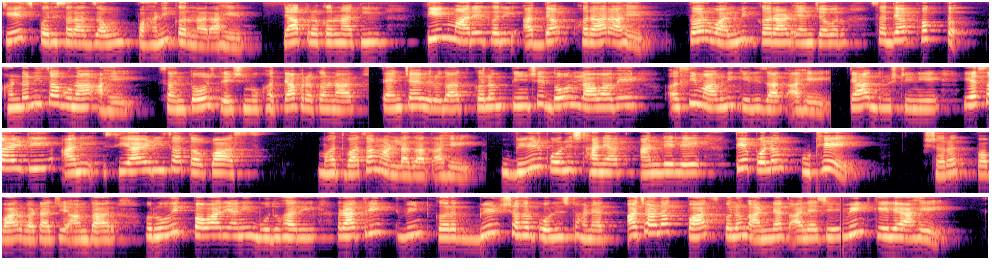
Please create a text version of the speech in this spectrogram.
केज परिसरात जाऊन पाहणी करणार आहेत. त्या प्रकरणातील तीन मारेकरी अद्याप फरार आहेत. तर वाल्मिक कराड यांच्यावर सध्या फक्त खंडणीचा गुन्हा आहे. संतोष देशमुख हत्या प्रकरणात त्यांच्या विरोधात कलम तीनशे दोन लावावे अशी मागणी केली जात आहे. त्या दृष्टीने एस आय टी आणि सी आय डीचा तपास महत्त्वाचा मानला जात आहे. बीड पोलीस ठाण्यात आणलेले ते पलंग कुठे? शरद पवार गटाचे आमदार रोहित पवार यांनी बुधवारी रात्री ट्विट करत बीड शहर पोलीस ठाण्यात अचानक पाच पलंग आणण्यात आल्याचे ट्विट केले आहे.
